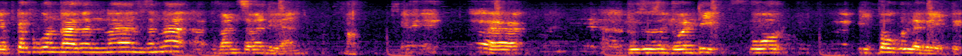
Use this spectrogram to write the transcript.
லேப்டாப் கொண்டாதுன்னா சொன்னா ஒன் செவன்டி தான். ஆ. டூ தௌசண்ட் டுவெண்ட்டி ஃபோர் இப்போக்குள்ள rate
